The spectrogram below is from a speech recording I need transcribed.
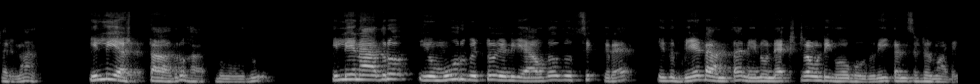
ಸರಿನಾ? ಇಲ್ಲಿ ಎಷ್ಟಾದ್ರೂ ಹಾಕ್ಬಹುದು ಇಲ್ಲಿ ಏನಾದ್ರೂ ಇವು ಮೂರು ಬಿಟ್ಟು ನಿನಗೆ ಯಾವ್ದಾದ್ರು ಸಿಕ್ಕರೆ ಇದು ಬೇಡ ಅಂತ ನೀನು ನೆಕ್ಸ್ಟ್ ರೌಂಡಿಗೆ ಹೋಗ್ಬೋದು ರೀಕನ್ಸಿಡರ್ ಮಾಡಿ.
